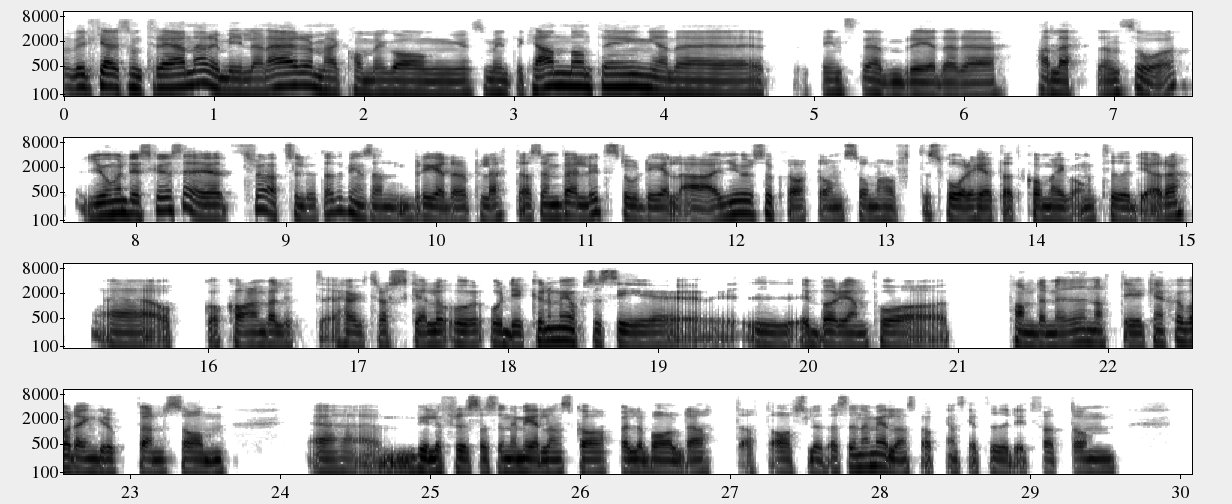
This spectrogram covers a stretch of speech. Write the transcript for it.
Vilka är det som tränar i Milan? Är det de här kom igång som inte kan någonting eller finns det en bredare paletten så? Jo, men det skulle jag säga. Jag tror absolut att det finns en bredare palett. Alltså en väldigt stor del är ju såklart de som har haft svårighet att komma igång tidigare eh, och, och har en väldigt hög tröskel. Och, och det kunde man också se i, i början på pandemin, att det kanske var den gruppen som eh, ville frysa sina medlemskap eller valde att, att avsluta sina medlemskap ganska tidigt för att de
